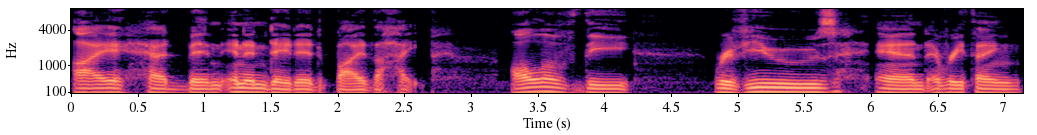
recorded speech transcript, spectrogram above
I had been inundated by the hype. All of the reviews and everything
